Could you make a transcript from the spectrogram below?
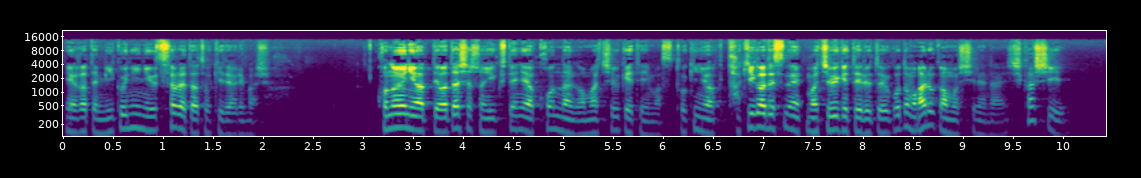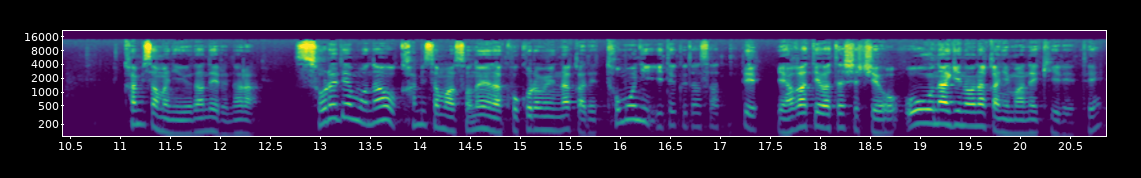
やがて御国に移された時でありましょう。この世にあって私たちの行く手には困難が待ち受けています。時には滝がですね、待ち受けているということもあるかもしれない。しかし、神様に委ねるなら、それでもなお神様はそのような試みの中で共にいてくださって、やがて私たちを大なぎの中に招き入れて、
